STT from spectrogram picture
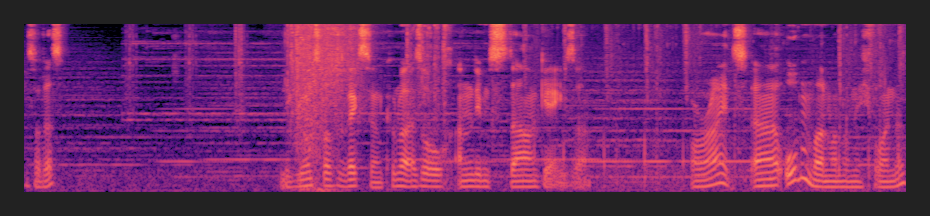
Was war das? Legionswaffe wechseln. Können wir also auch an dem Stargazer. Alright. Äh, oben waren wir noch nicht, Freunde.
